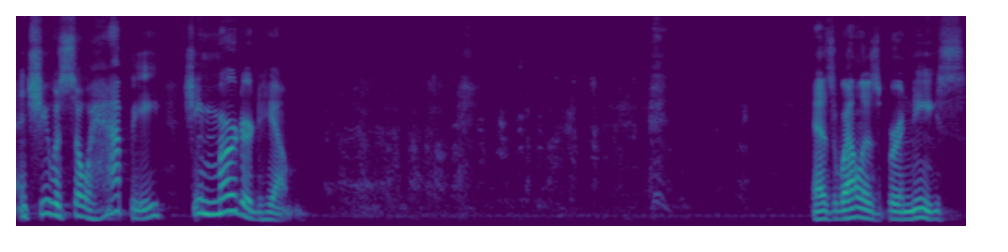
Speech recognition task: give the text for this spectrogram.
and she was so happy, she murdered him. as well as Bernice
